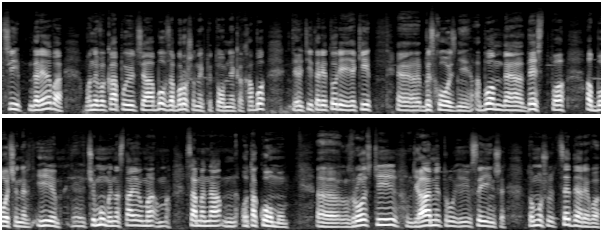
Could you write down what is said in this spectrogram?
Ці дерева вони викапуються або в заборошених питомниках, або ті- ті території, які е, безхозні, або е, десь по обочинах. І е, чому ми настаємо саме на отакому зрості, діаметру і все інше? Тому що це дерево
